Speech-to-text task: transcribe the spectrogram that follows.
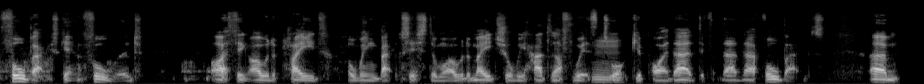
fullbacks getting forward, I think I would have played a wing-back system. I would have made sure we had enough width to Mm. occupy their their, their fullbacks. Um,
